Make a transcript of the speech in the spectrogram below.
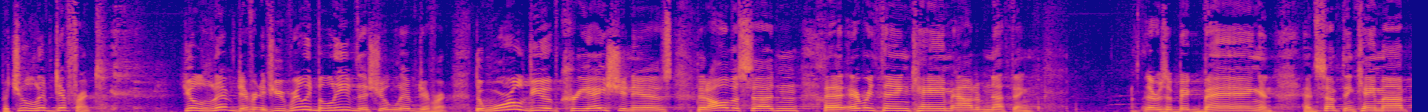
but you'll live different. You'll live different. If you really believe this, you'll live different. The worldview of creation is that all of a sudden uh, everything came out of nothing. There was a big bang and, and something came up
